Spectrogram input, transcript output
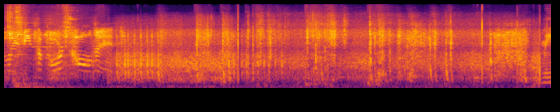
UAV support called in. มี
